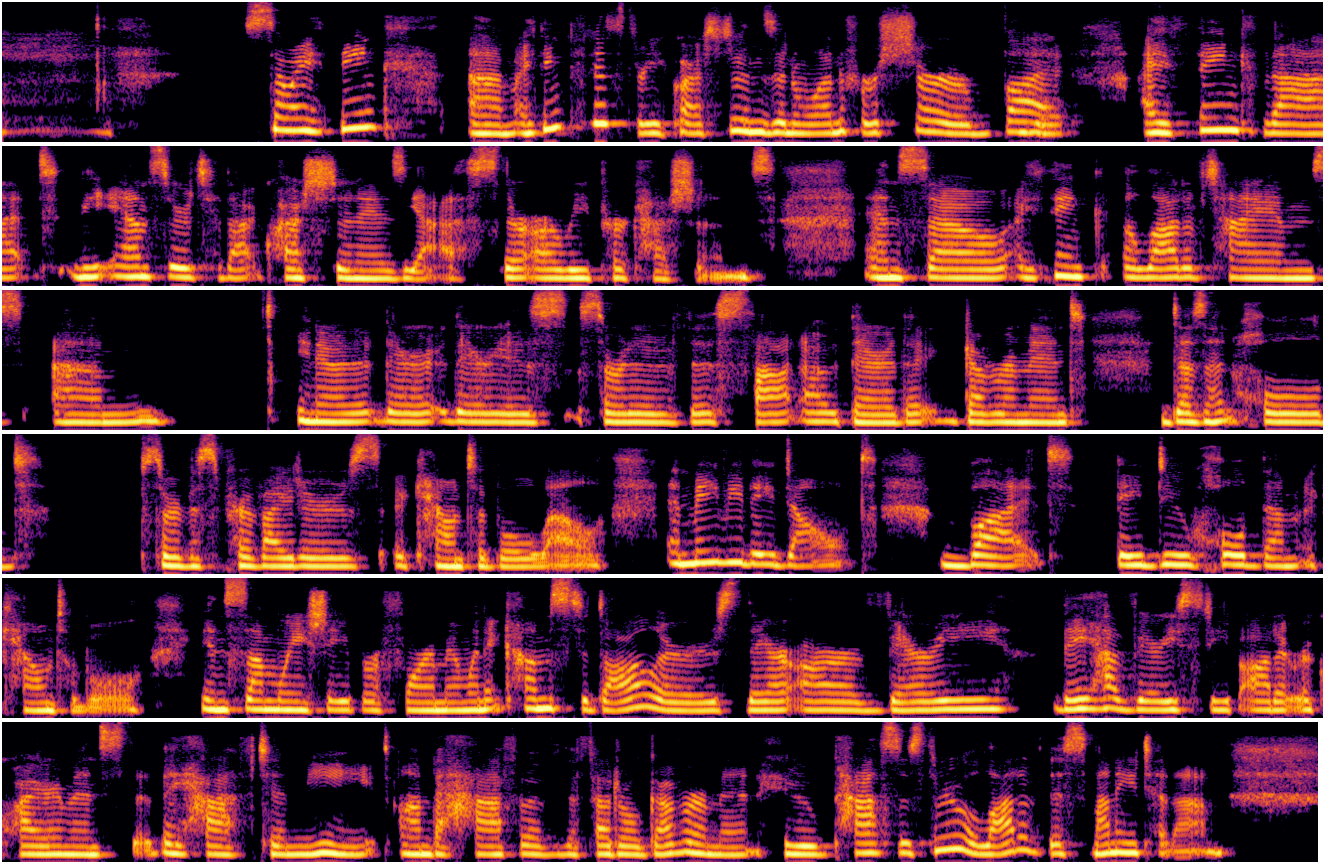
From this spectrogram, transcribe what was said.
So I think um, I think that is three questions in one for sure. But. I think that the answer to that question is yes. There are repercussions, and so I think a lot of times. Um, you know that there there is sort of this thought out there that government doesn't hold service providers accountable well. And maybe they don't, but they do hold them accountable in some way, shape, or form. And when it comes to dollars, there are very they have very steep audit requirements that they have to meet on behalf of the federal government who passes through a lot of this money to them.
